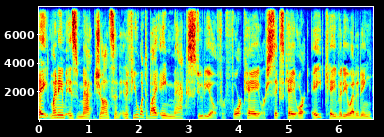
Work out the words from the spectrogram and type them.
Hey, my name is Matt Johnson, and if you want to buy a Mac Studio for 4K or 6K or 8K video editing,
